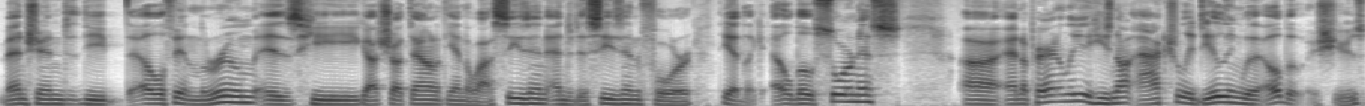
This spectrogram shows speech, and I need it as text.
mentioned the, the elephant in the room is he got shut down at the end of last season, ended his season for he had like elbow soreness. Uh, and apparently, he's not actually dealing with elbow issues,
